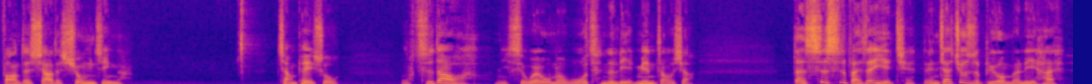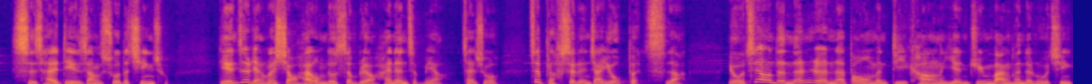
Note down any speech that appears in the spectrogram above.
放得下的胸襟啊！蒋佩说：“我知道啊，你是为我们吴城的脸面着想，但事实摆在眼前，人家就是比我们厉害。敕才殿上说得清楚，连这两个小孩我们都生不了，还能怎么样？再说，这表示人家有本事啊，有这样的能人来帮我们抵抗燕军蛮横的入侵，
